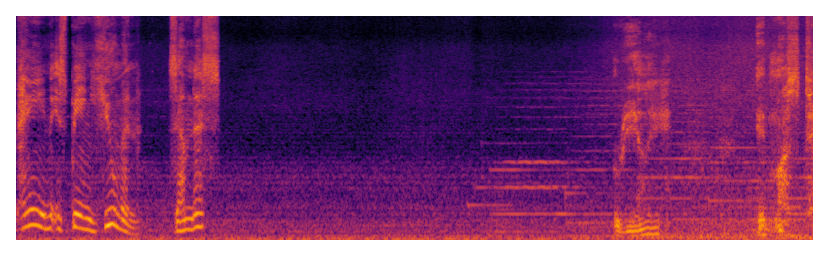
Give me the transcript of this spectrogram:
Pain is being human, Xemnas. Really? It must take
